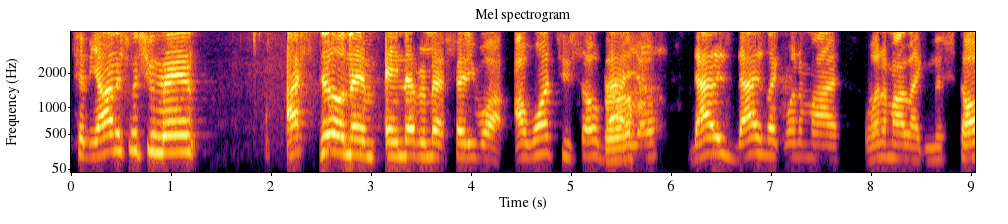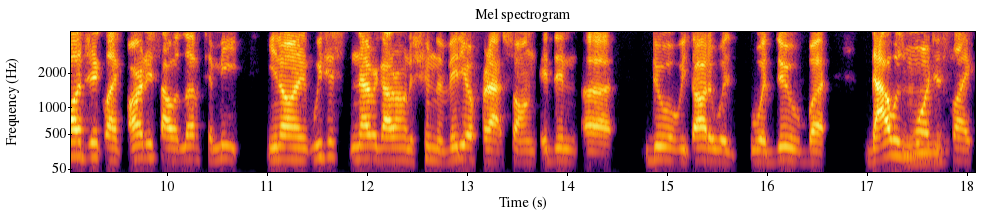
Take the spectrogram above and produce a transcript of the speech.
to be honest with you, man, I still name, ain't never met Fetty Wap. I want to so bad, Bro. yo. That is that is like one of my one of my like nostalgic like artists I would love to meet. You know, and we just never got around to shooting the video for that song. It didn't uh do what we thought it would would do, but that was more Mhm. just like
